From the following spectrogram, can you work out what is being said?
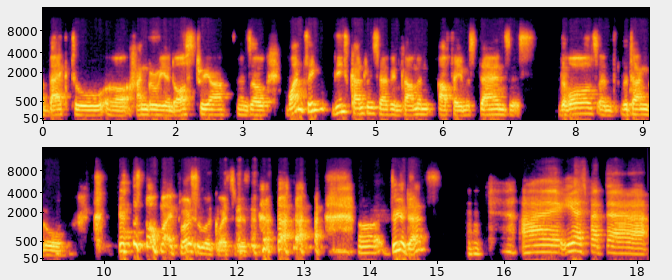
uh, back to uh, Hungary and Austria. And so one thing these countries have in common are famous dances, the waltz and the tango. so my personal question is, uh, do you dance? I yes, but uh,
